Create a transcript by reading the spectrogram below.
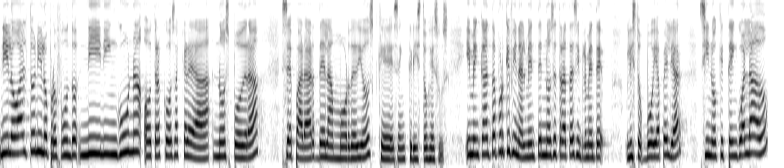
ni lo alto, ni lo profundo, ni ninguna otra cosa creada nos podrá separar del amor de Dios que es en Cristo Jesús. Y me encanta porque finalmente no se trata de simplemente, listo, voy a pelear, sino que tengo al lado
